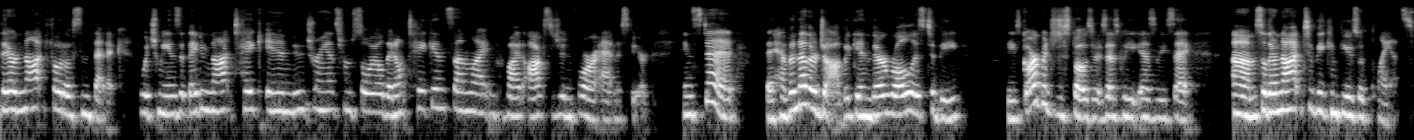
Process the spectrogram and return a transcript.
they're not photosynthetic, which means that they do not take in nutrients from soil. They don't take in sunlight and provide oxygen for our atmosphere. Instead, they have another job. Again, their role is to be these garbage disposers, as we, as we say. Um, so they're not to be confused with plants.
